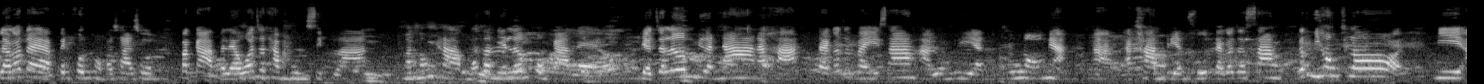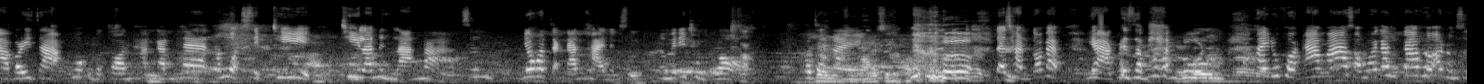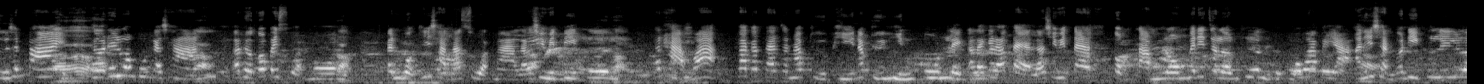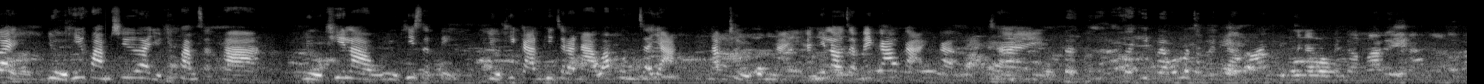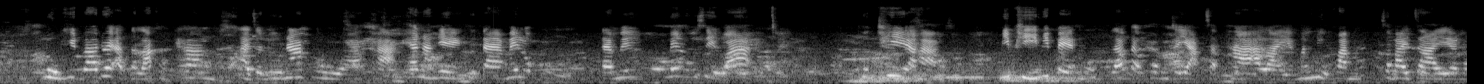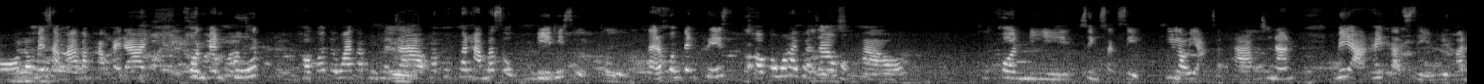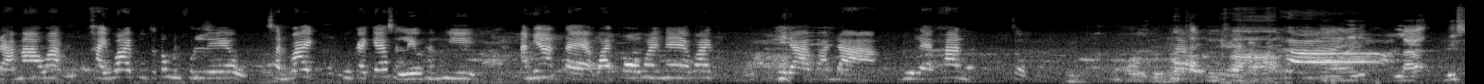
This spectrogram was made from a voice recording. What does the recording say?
แล้วก็แต่เป็นคนของประชาชนประกาศไปแล้วว่าจะทำบุญ 10 ล้านมันต้องทำแล้วตอนนี้เริ่มโครงการแล้ว เดี๋ยวจะเริ่มเดือนหน้านะคะ แต่ก็จะไปสร้างอ่าโรงเรียนน้องๆเนี่ย อ่าอาคารเรียนฟุตแต่ก็จะสร้างแล้วก็มีห้องคลอด มีอ่าบริจาคพวกอุปกรณ์ทางการแพทย์ทั้งหมด 10 ที่ที่ละ 1 ล้านบาทซึ่งยอดจากการขายหนังสือมันไม่ได้ถึงหรอกเข้าใจไหมเราสิเออแต่ฉันก็แบบอยากเป็นสะพานบุญ ให้ทุกคนอ้ามา299 เธอเอาหนังสือฉันไปอ่าเธอได้ร่วมบุญกับฉันครับแล้วเธอก็ไปสวดมนต์ครับเป็นบทที่ฉันนะสวดมาแล้วชีวิตดีขึ้น ถ้าถามว่า ถ้ากระแตจะนับถือผีนับถือหินปูนเหล็กอะไรก็แล้วแต่แล้วชีวิตแต่ตกต่ำลงไม่ได้เจริญขึ้นเพราะว่าไปอย่างอันนี้ฉันก็ดีขึ้นเรื่อยๆ อยู่ที่ความเชื่อ อยู่ที่ความศรัทธา อยู่ที่เราอยู่ที่สติ อยู่ที่การพิจารณาว่าคุณจะอยากนับถือองค์ไหน อันนี้เราจะไม่ก้าวไก่ายกันใช่แต่แต่คิดไหมว่ามันจะเป็นดราม่าอยู่จะกลายมาเป็นดราม่าได้ยังไงอะหนูคิดว่าด้วยอัตลักษณ์ของท่านอาจจะดูน่ากลัวค่ะ แค่นั้นเองคือแต่ไม่ลบหลู่ แต่ไม่ไม่รู้สิว่าทุกที่อะค่ะ มีผีมีเปรตหมด แล้วแต่คนจะอยากศรัทธาอะไรอะมันอยู่ความสบายใจอะเนาะเราไม่สามารถบังคับใครได้ คนเป็นพุทธเขาก็จะไหว้พระพุทธเจ้าพระพุทธพระธรรมพระสงฆ์ดีที่สุด แต่ถ้าคนเป็นคริสต์เขาก็ไหว้พระเจ้าของเขาทุกคนมีสิ่งศักดิ์สิทธิ์ ที่เราอยากศรัทธาเพราะฉะนั้นไม่อยากให้ตัดสินหรือมาดราม่าว่า ใครไหว้ปุ๊บจะต้องเป็นคนเลวฉันไหว้ครูไก่แก้วฉันเลวทันที อันเนี้ยแต่ไหว้พ่อไหว้แม่ไหว้บิดามารดา ดูแลท่านจบขอบคุณค่ะขอบคุณค่ะและมิส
